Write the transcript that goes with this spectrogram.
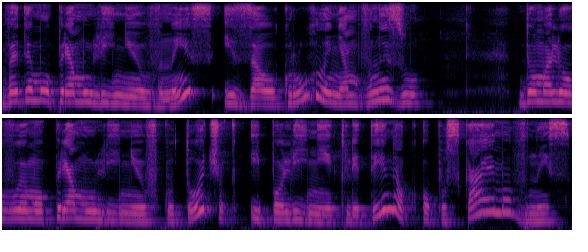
Ведемо пряму лінію вниз із заокругленням внизу. Домальовуємо пряму лінію в куточок і по лінії клітинок опускаємо вниз.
